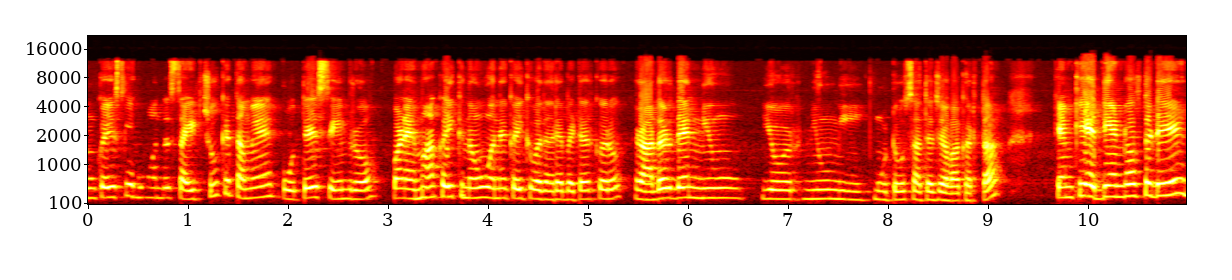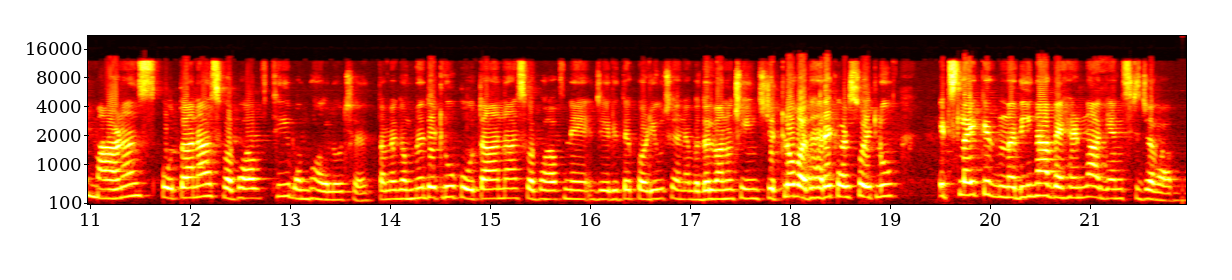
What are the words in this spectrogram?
હું કહીશ કે હું ઓન ધ સાઇડ છું કે તમે પોતે સેમ રહો, પણ એમાં કંઈક નવું અને કંઈક વધારે બેટર કરો. Rather than new year new me motto સાથે જવા કરતા. કેમ કે at the end of the day માણસ પોતાના સ્વભાવથી બંધાયેલો છે. તમે ગમે તેટલું પોતાના સ્વભાવને જે રીતે પડ્યું છે એને બદલવાનો ચેન્જ જેટલો વધારે કરશો, એટલું ઇટ્સ લાઈક કે નદીના વહેણના અગેન્સ્ટ જવાબ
